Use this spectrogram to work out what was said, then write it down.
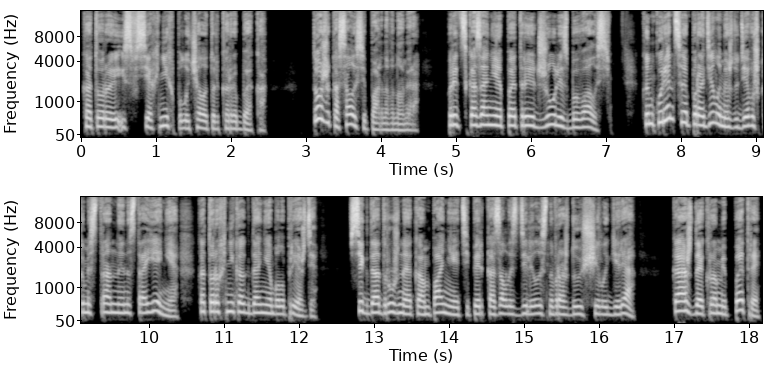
которое из всех них получала только Ребекка. То же касалось и парного номера. Предсказание Петра и Джули сбывалось. Конкуренция породила между девушками странные настроения, которых никогда не было прежде. Всегда дружная компания теперь, казалось, делилась на враждующие лагеря — Каждая, кроме Петри,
